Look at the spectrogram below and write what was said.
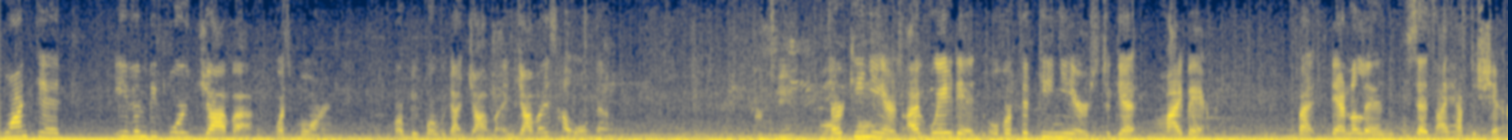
wanted even before Java was born, or before we got Java. And Java is how old now? 13? 13 years. I've waited over 15 years to get my bear. But Dana Lynn says I have to share.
